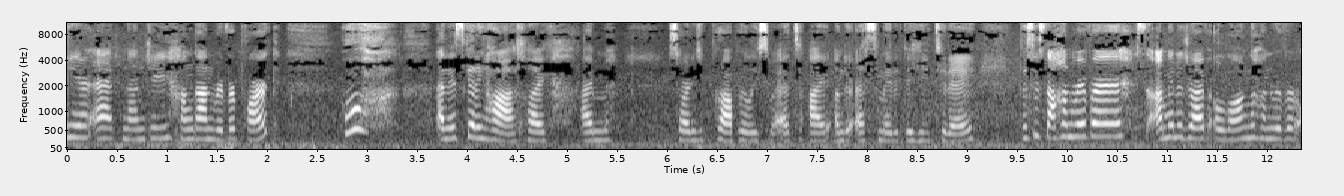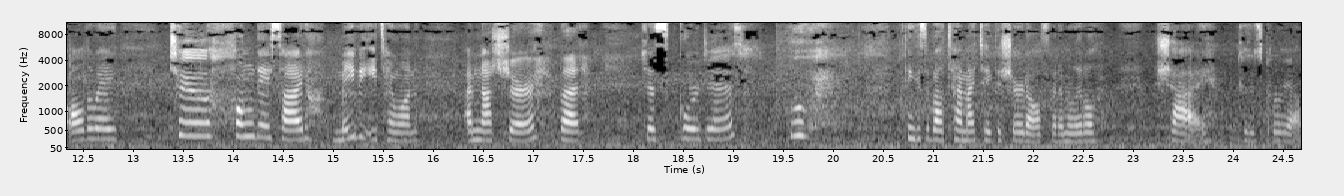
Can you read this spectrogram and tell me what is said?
Here at Nanji Hangang River Park. Whew. and it's getting hot. Like I'm starting to properly sweat I underestimated the heat today this is the Han River. So I'm gonna drive along the Han River all the way to Hongdae side, maybe Itaewon. I'm not sure, but just gorgeous. Whew. I think it's about time I take the shirt off, but I'm a little shy because it's Korea.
